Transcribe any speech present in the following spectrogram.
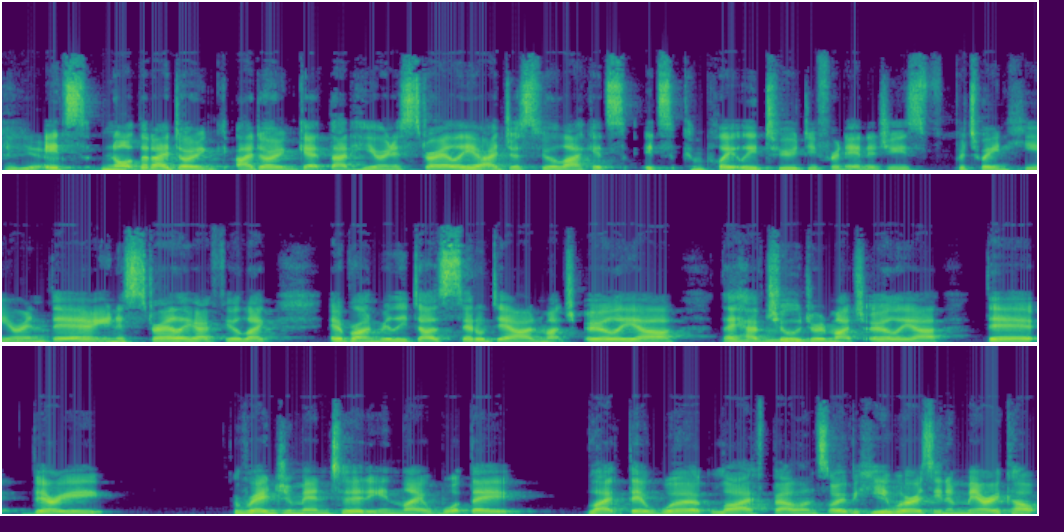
Yeah. it's not that I don't I don't get that here in Australia. I just feel like it's it's completely two different energies between here Yeah. and there. In Australia, I feel like everyone really does settle down much earlier. They have children Mm. much earlier. They're very regimented in like what they like their work life balance over here. Yeah. Whereas in America,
